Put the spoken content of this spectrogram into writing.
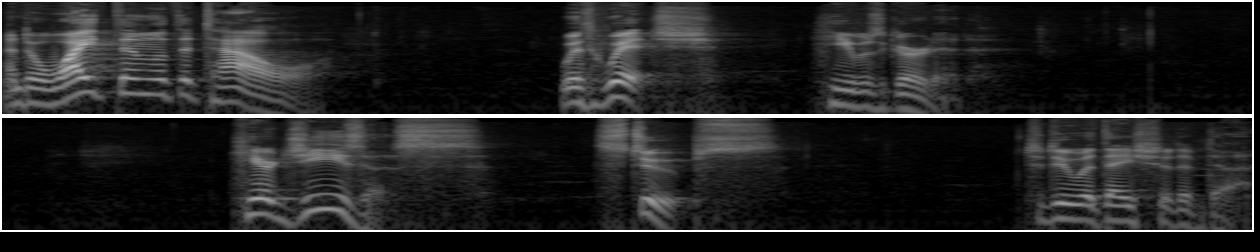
and to wipe them with the towel with which he was girded. Here, Jesus stoops to do what they should have done.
